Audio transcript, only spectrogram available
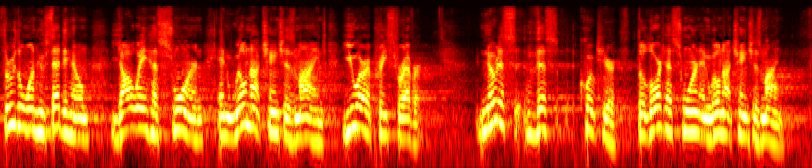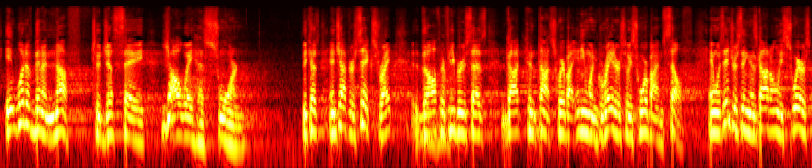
through the one who said to him, Yahweh has sworn and will not change his mind. You are a priest forever. Notice this quote here The Lord has sworn and will not change his mind. It would have been enough to just say, Yahweh has sworn. Because in chapter 6, right, the author of Hebrews says God could not swear by anyone greater, so he swore by himself. And what's interesting is God only swears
